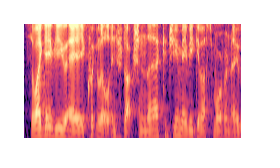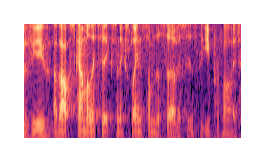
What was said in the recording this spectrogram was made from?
So I gave you a quick little introduction there. Could you maybe give us more of an overview about Scamalytics and explain some of the services that you provide?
